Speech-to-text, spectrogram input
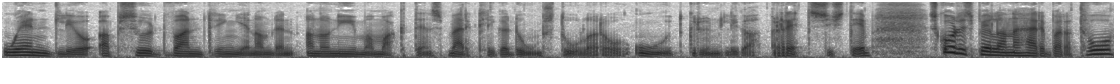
oändlig och absurd vandring genom den anonyma maktens märkliga domstolar och outgrundliga rättssystem. Skådespelarna här är bara två.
